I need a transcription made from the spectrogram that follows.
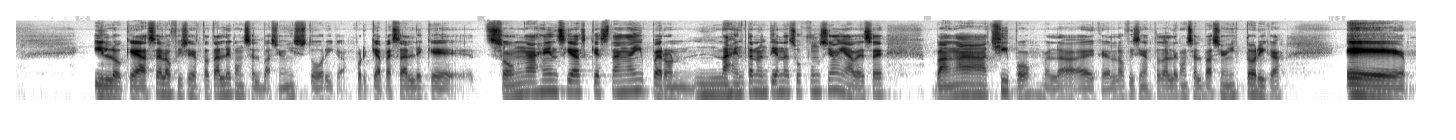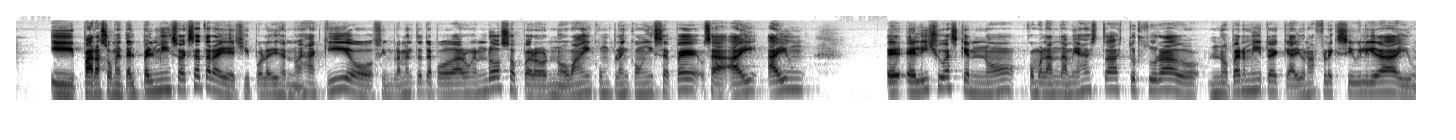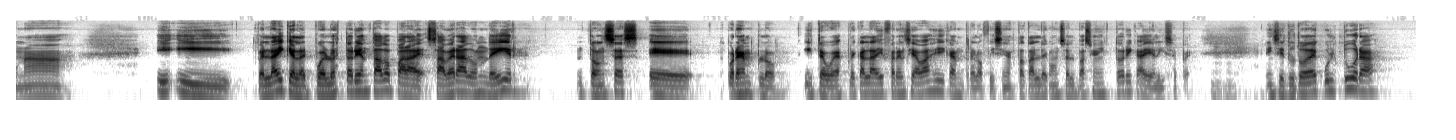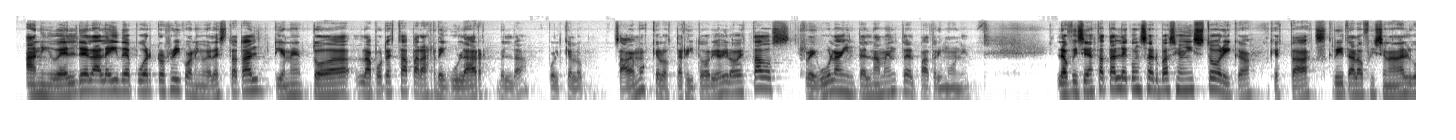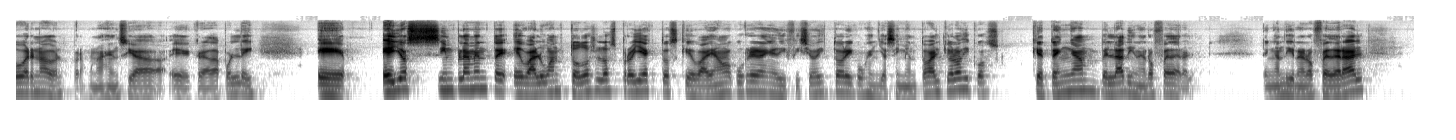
y lo que hace la Oficina Estatal de Conservación Histórica. Porque a pesar de que son agencias que están ahí, pero la gente no entiende su función y a veces van a Chipo, ¿verdad? Eh, que es la Oficina Estatal de Conservación Histórica. eh, y para someter permiso, etcétera, y de Chipo le dicen, no es aquí, o simplemente te puedo dar un endoso, pero no van y cumplen con ICP. O sea, hay, hay un... el, el issue es que no, como el andamiaje está estructurado, no permite que haya una flexibilidad y una... Y, y, ¿verdad? y que el pueblo esté orientado para saber a dónde ir. Entonces, eh, por ejemplo, y te voy a explicar la diferencia básica entre la Oficina Estatal de Conservación Histórica y el ICP. El Instituto de Cultura, a nivel de la ley de Puerto Rico, a nivel estatal, tiene toda la potestad para regular, ¿verdad? Porque lo, sabemos que los territorios y los estados regulan internamente el patrimonio. La Oficina Estatal de Conservación Histórica, que está adscrita a la Oficina del Gobernador, pero es una agencia eh, creada por ley, eh, ellos simplemente evalúan todos los proyectos que vayan a ocurrir en edificios históricos, en yacimientos arqueológicos, que tengan ¿verdad? dinero federal. Tengan dinero federal.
